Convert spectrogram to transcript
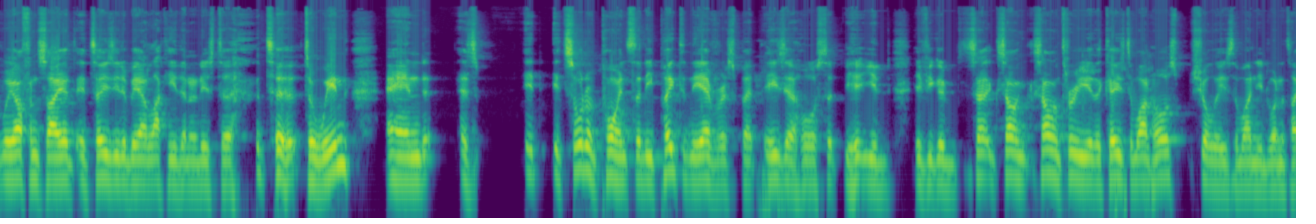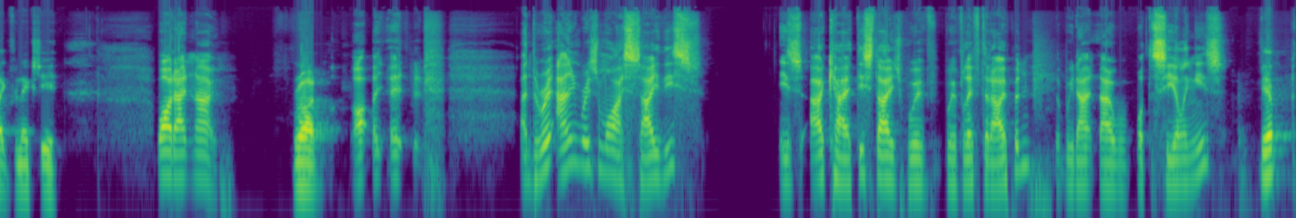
we often say it, it's easier to be unlucky than it is to to, to win, and as it, it sort of points that he peaked in the Everest, but he's a horse that you- you'd if you could someone someone threw you the keys to one horse, surely he's the one you'd want to take for next year, Well, I don't know. right? I, it, and the re- only reason why I say this is okay. At this stage, we've we've left it open that we don't know what the ceiling is. Yep.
